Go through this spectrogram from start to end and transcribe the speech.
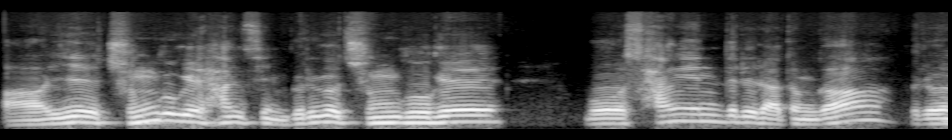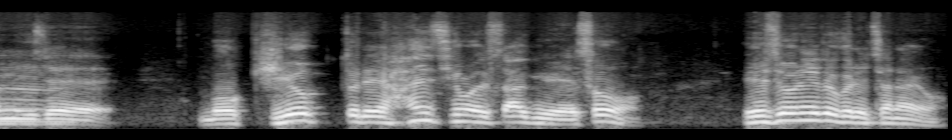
아, 이 중국의 한심 그리고 중국의 뭐 상인들이라든가 그런 음. 이제 뭐 기업들의 한심을 싸기 위해서 예전에도 그랬잖아요.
